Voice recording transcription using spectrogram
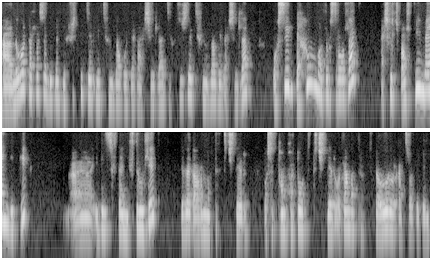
А нөгөө талаасаа бид нар дэвшилтийн техник технологиудыг ашиглаад, зөвшөөрсөн технологиг ашиглаад усыг дахин боловсруулад ашиглаж болдгийм байна гэдгийг эдийн засгтаа нэвтрүүлээд тэгээд орон нутагт ч тэр бусад том хотуудд ч тэр Улаанбаатар хоттой өөр өөр газруудад энэ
